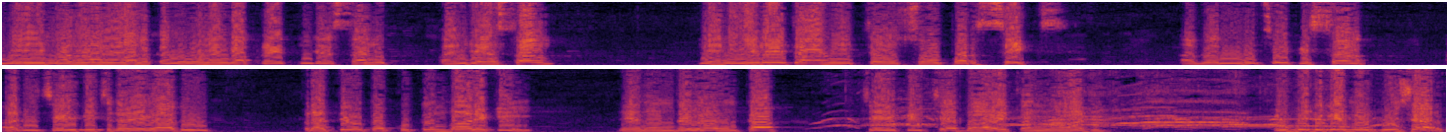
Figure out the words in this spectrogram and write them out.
మీ మనోభావాలకు అనుగుణంగా ప్రయత్నం చేస్తాను. పనిచేస్తాం. నేను ఏదైతే హామీ ఇచ్చానో సూపర్ సిక్స్. అవన్నీ చేపిస్తాం అది చేయించడమే కాదు ప్రతి ఒక్క కుటుంబానికి నేను అండగా ఉంటా చేయించే బాధ్యత నాది. ఇప్పటికే మీరు చూశారు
